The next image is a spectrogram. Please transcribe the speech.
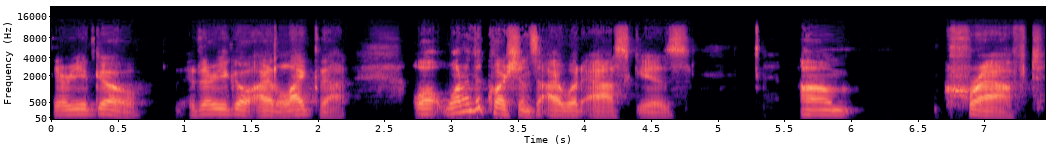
There you go. There you go. I like that. Well one of the questions i would ask is um, craft.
